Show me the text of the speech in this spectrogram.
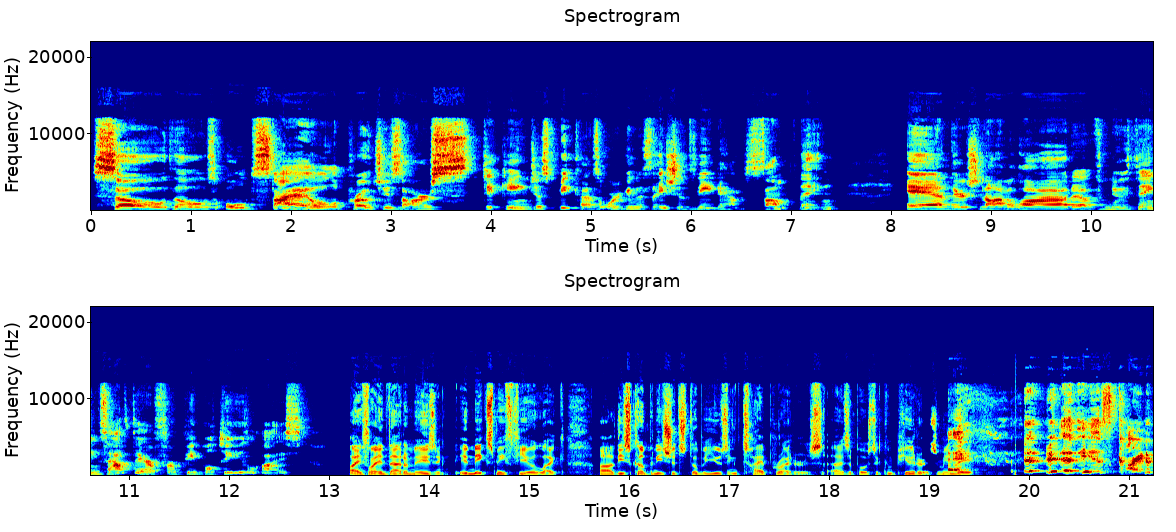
So those old style approaches are sticking just because organizations need to have something. And there's not a lot of new things out there for people to utilize. I find that amazing. It makes me feel like uh, these companies should still be using typewriters as opposed to computers. I mean, they. it is kind of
